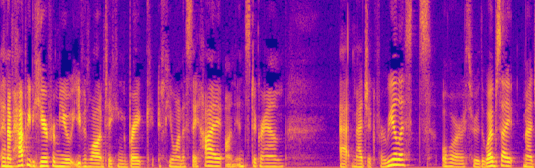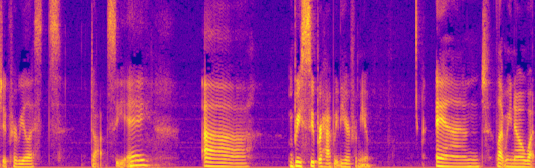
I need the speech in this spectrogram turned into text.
and I'm happy to hear from you even while I'm taking a break. If you want to say hi on Instagram at Magic for Realists or through the website magicforrealists.ca. Uh, be super happy to hear from you. And let me know what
